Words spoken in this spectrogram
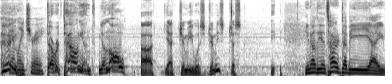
family tree. They're Italian, you know. Uh, yeah, Jimmy was. Jimmy's just. You know, the entire WEI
